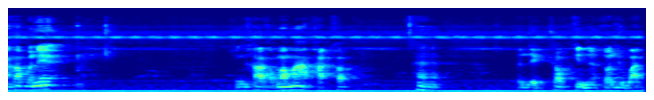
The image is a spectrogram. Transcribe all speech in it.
มาครับวันนี้กินข้าวกับมาม่าผัดครับ เป็นเด็กชอบกินนะตอนอยู่วัด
